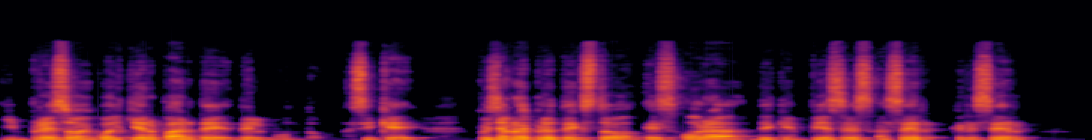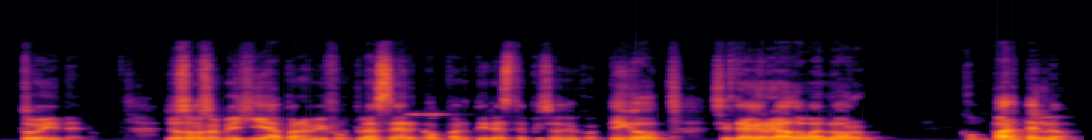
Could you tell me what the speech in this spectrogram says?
impreso en cualquier parte del mundo. Así que, pues ya no hay pretexto, es hora de que empieces a hacer crecer tu dinero. Yo soy José Mejía, para mí fue un placer compartir este episodio contigo. Si te ha agregado valor, compártelo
